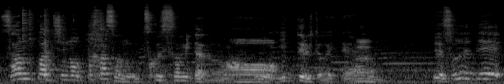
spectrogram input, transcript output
三八の高さの美しさみたいなのを言ってる人がいて、でそれで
